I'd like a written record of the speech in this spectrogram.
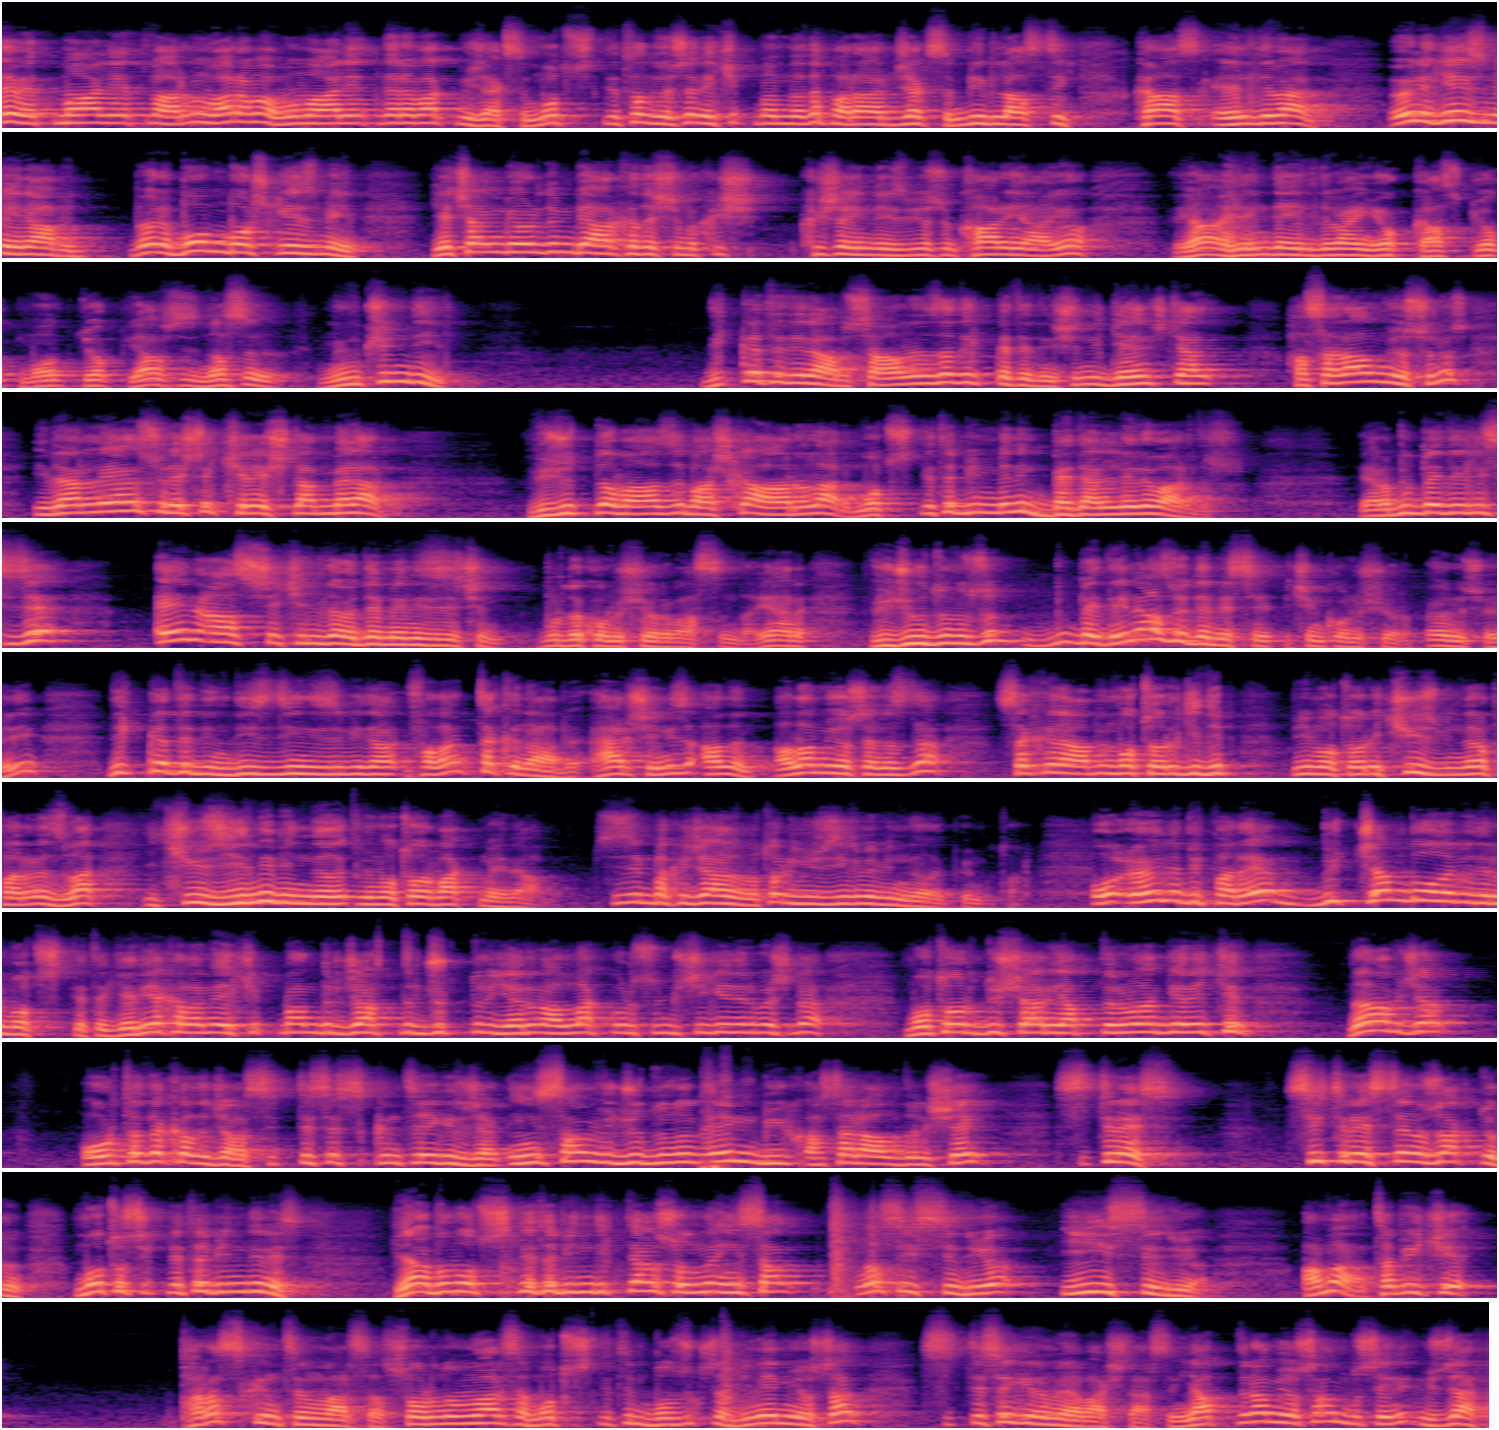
Evet maliyet var mı? Var ama bu maliyetlere bakmayacaksın. Motosiklet alıyorsan ekipmanına da para harcayacaksın. Bir lastik, kask, eldiven. Öyle gezmeyin abi. Böyle bomboş gezmeyin. Geçen gördüm bir arkadaşımı kış, kış ayında izliyorsun kar yağıyor. Ya elinde eldiven yok, kask yok, mont yok. Ya siz nasıl? Mümkün değil. Dikkat edin abi sağlığınıza dikkat edin. Şimdi gençken hasar almıyorsunuz. İlerleyen süreçte kireçlenmeler, vücutta bazı başka ağrılar, motosiklete binmenin bedelleri vardır. Yani bu bedeli size en az şekilde ödemeniz için burada konuşuyorum aslında. Yani vücudunuzun bu bedeli az ödemesi için konuşuyorum. Öyle söyleyeyim. Dikkat edin dizdiğinizi falan takın abi. Her şeyinizi alın. Alamıyorsanız da sakın abi motoru gidip bir motor 200 bin lira paranız var. 220 bin liralık bir motor bakmayın abi. Sizin bakacağınız motor 120 bin liralık bir motor. O öyle bir paraya bütçem bu olabilir motosiklete. Geriye kalan ekipmandır, carttır, curttur. Yarın Allah korusun bir şey gelir başına. Motor düşer, yaptırman gerekir. Ne yapacaksın? Ortada kalacaksın. Strese, sıkıntıya gireceksin. İnsan vücudunun en büyük hasar aldığı şey stres. Stresten uzak durun. Motosiklete bindiniz. Ya bu motosiklete bindikten sonra insan nasıl hissediyor? İyi hissediyor. Ama tabii ki para sıkıntın varsa, sorunun varsa, motosikletin bozuksa, binemiyorsan strese girmeye başlarsın. Yaptıramıyorsan bu seni üzer.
